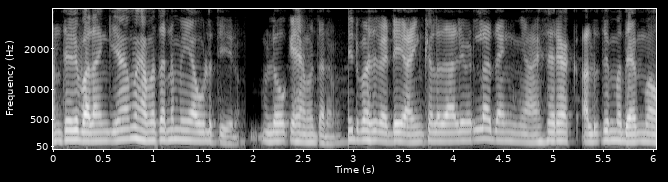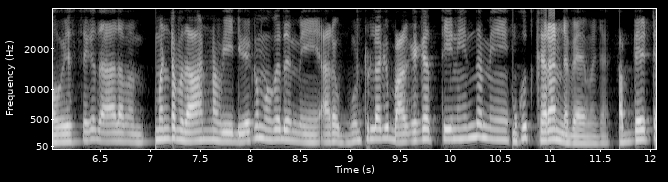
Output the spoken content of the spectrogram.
අන්තෙට බලංගියම හැමතන මේ අවුල තියෙන ලෝක හැමතන ඉට පස වැඩේ අයින් කළ දාලිවෙරලා දැන් ආයිසරයක් අලුතෙම දැම්ම ඔයස් එක දාලාමටම දාන්න වීඩියක මොකද මේ අර බුන්ටුලගේ භාගකත්තියන හිද මේ මුකුත් කරන්න යන්න බෑමට අප්ඩේට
